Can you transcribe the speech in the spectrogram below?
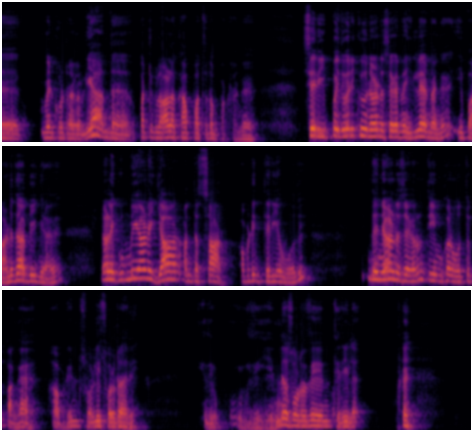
மேற்கொள்கிறாங்க இல்லையா? அந்த பர்டிகுலர் ஆளை காப்பாற்ற தான் பார்க்குறாங்க. சரி இப்போ இது வரைக்கும் ஞானசேகரன் இல்லைன்னாங்க. இப்போ அனுதாபிங்கிறாங்க. நாளைக்கு உண்மையான யார் அந்த சார் அப்படின்னு தெரியும் போது இந்த ஞானசேகரன் திமுகன்னு ஒத்துப்பாங்க அப்படின்னு சொல்லி சொல்கிறாரு இது இது என்ன சொல்கிறதுன்னு தெரியல.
